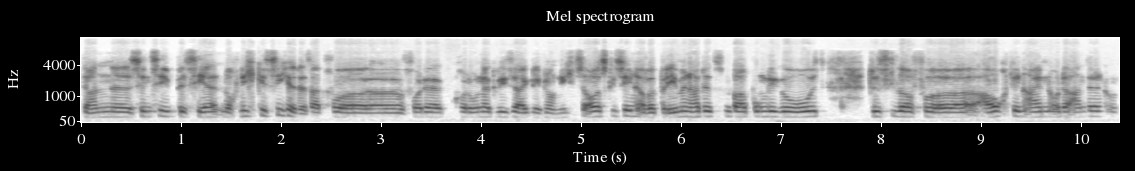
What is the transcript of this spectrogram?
dann äh, sind sie bisher noch nicht gesichert. Das hat vor, äh, vor der Corona-Krise eigentlich noch nicht so ausgesehen, aber Bremen hat jetzt ein paar Punkte geholt, Düsseldorf äh, auch den einen oder anderen und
